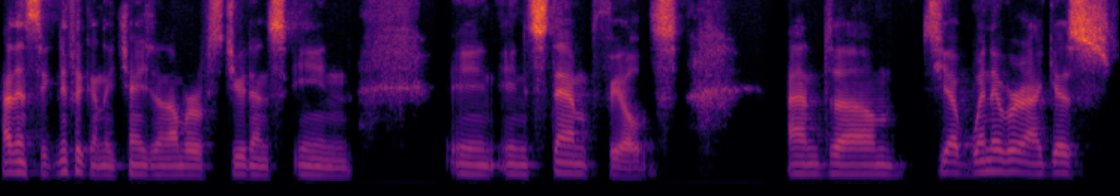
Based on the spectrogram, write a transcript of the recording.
hadn't significantly changed the number of students in in in STEM fields. And um, yeah, whenever I guess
